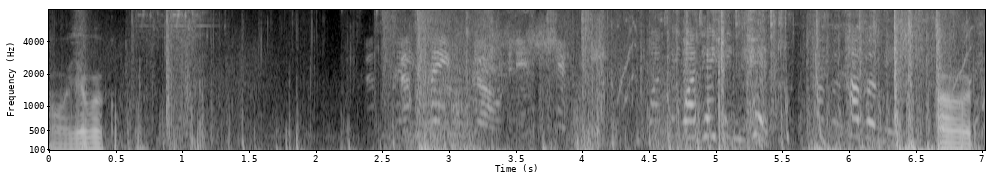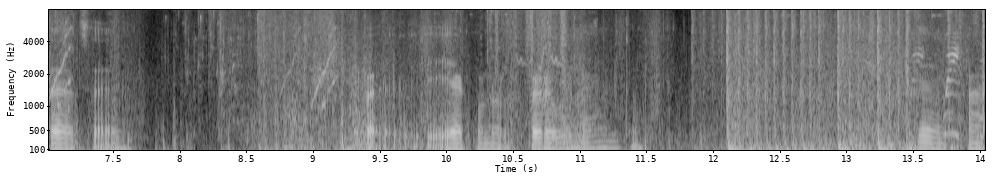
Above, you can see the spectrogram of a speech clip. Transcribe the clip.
О, я викопав. А, от, це. Пе- Як воно перелинає то. Де? Wait А, не.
